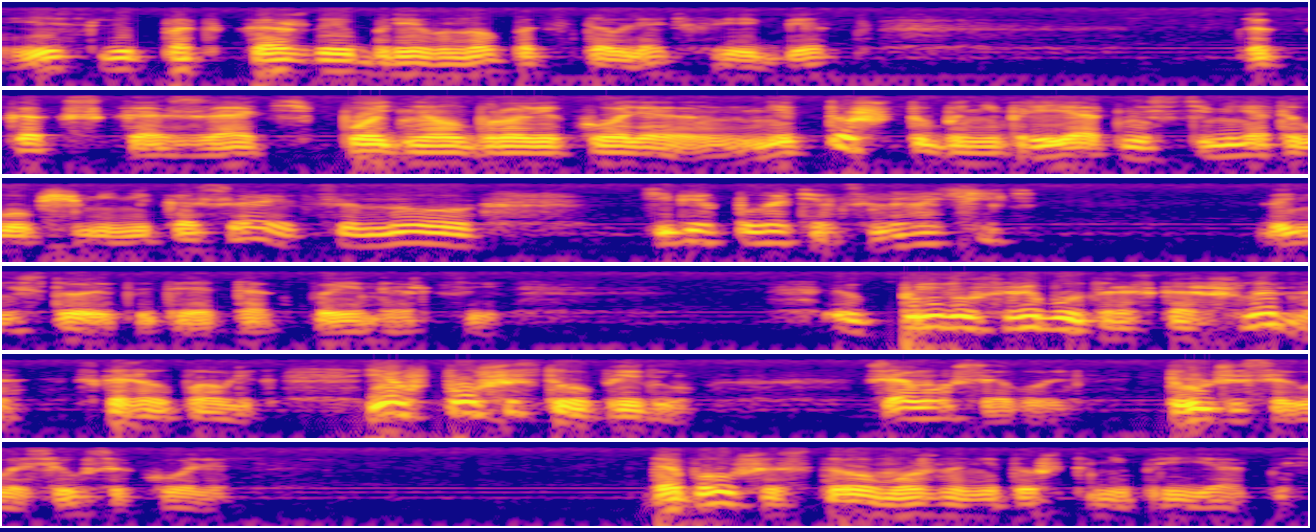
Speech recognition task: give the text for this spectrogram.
если под каждое бревно подставлять хребет? Так как сказать, поднял брови Коля, не то чтобы неприятности, меня-то в общем и не касается, но тебе полотенце намочить? Да не стоит это я так по инерции. Приду с работы, расскажешь, ладно? Сказал Павлик. Я в полшестого приду. Само собой. Тут же согласился Коля. До полшестого можно не то что неприятность.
